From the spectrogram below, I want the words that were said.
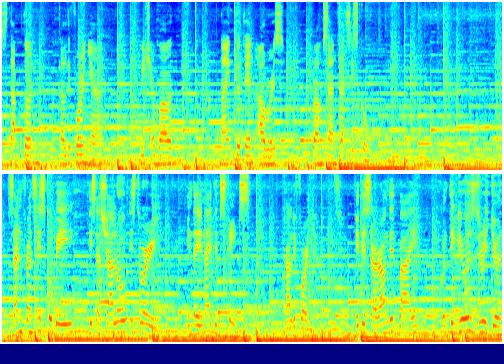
Stockton, California which about 9 to 10 hours from San Francisco. San Francisco Bay is a shallow estuary in the United States, California. It is surrounded by contiguous region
